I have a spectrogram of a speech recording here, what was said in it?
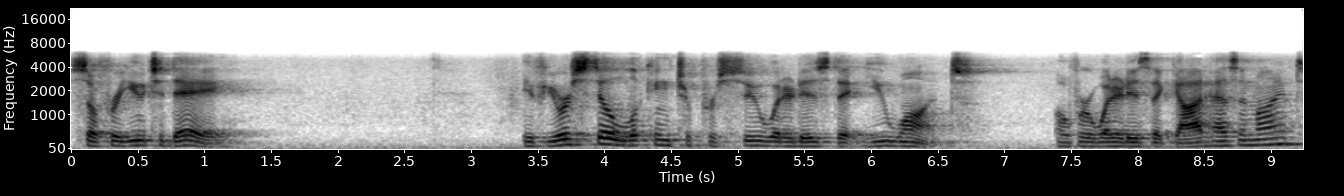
So for you today, if you're still looking to pursue what it is that you want over what it is that God has in mind,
